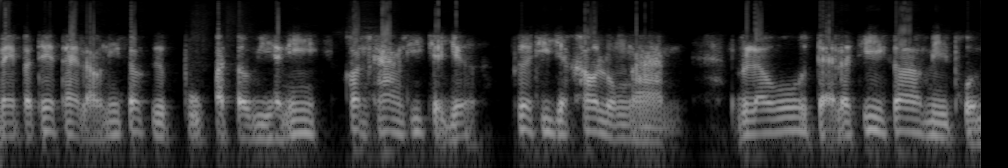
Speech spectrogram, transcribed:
ในประเทศไทยเรานี่ก็คือปลูกปัตตะเวียนี่ค่อนข้างที่จะเยอะเพื่อที่จะเข้าโรงงาน แล้วแต่ละที่ก็มีผล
